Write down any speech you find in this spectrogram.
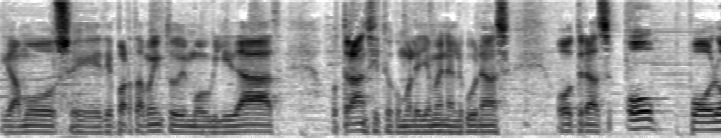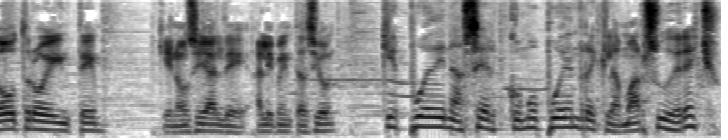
digamos, eh, departamento de movilidad o tránsito, como le llaman algunas otras, o por otro ente que no sea el de alimentación, ¿qué pueden hacer? ¿Cómo pueden reclamar su derecho?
